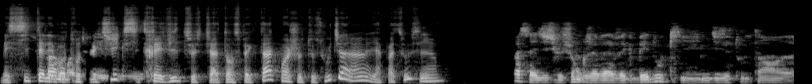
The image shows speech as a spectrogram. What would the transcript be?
Mais si telle est votre tactique, si très vite tu as ton spectacle, moi je te soutiens, il n'y a pas de souci. hein. C'est la discussion que j'avais avec Bédou qui me disait tout le temps, euh,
